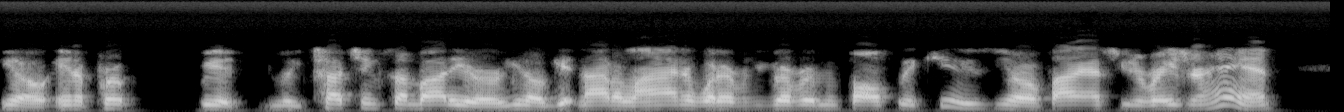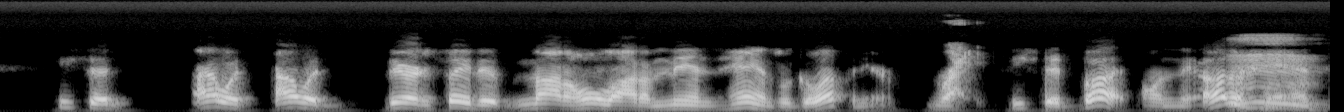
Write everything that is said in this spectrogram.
you know, inappropriately touching somebody or, you know, getting out of line or whatever, if you've ever been falsely accused, you know, if I ask you to raise your hand, he said, I would, I would dare to say that not a whole lot of men's hands would go up in here. Right. He said, but on the other hand, Mm.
